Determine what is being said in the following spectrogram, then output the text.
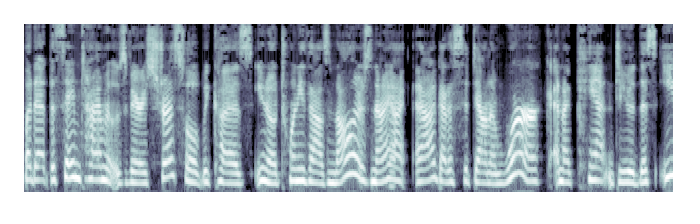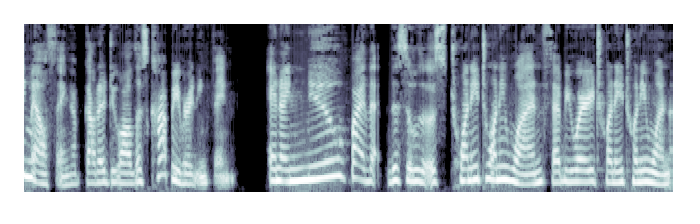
But at the same time, it was very stressful because, you know, $20,000 now I, I got to sit down and work and I can't do this email thing. I've got to do all this copywriting thing. And I knew by the, this was 2021, February 2021.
